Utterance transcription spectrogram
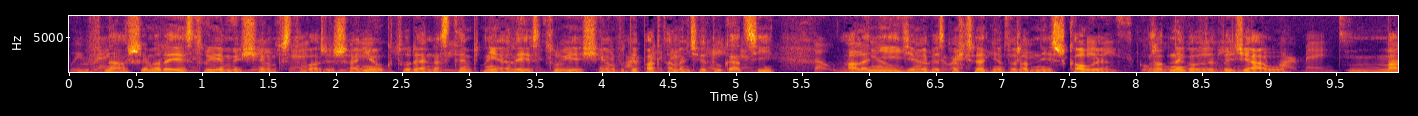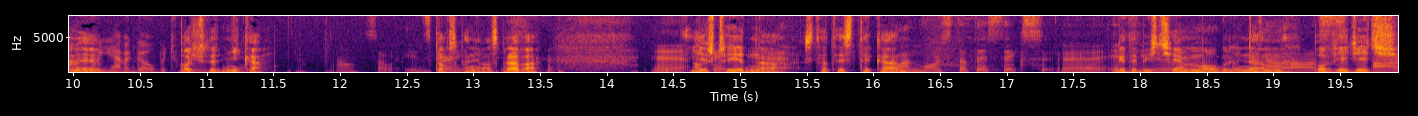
W naszym rejestrujemy się w stowarzyszeniu, które następnie rejestruje się w Departamencie Edukacji, ale nie idziemy bezpośrednio do żadnej szkoły, żadnego wydziału. Mamy pośrednika. To wspaniała sprawa. E, jeszcze jedna statystyka. E, Gdybyście mogli nam powiedzieć,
